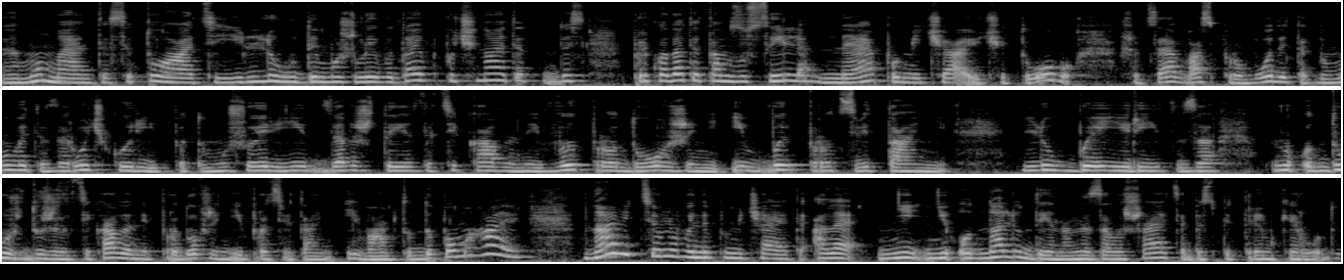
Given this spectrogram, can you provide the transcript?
е, моменти, ситуації, люди, можливо, да, і ви починаєте десь прикладати там зусилля, не помічаючи того, що це вас проводить, так би мовити, за ручку рід, тому що рід завжди зацікавлений в продовженні і в процвітанні. Любий рід за ну дуже дуже зацікавлений в продовженні і процвітанні. І вам тут допомагають. Навіть цьому ви не помічаєте, але ні, ні одна людина не залишається без підтримки роду.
